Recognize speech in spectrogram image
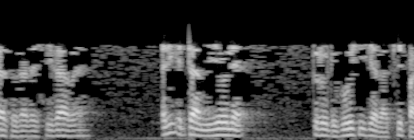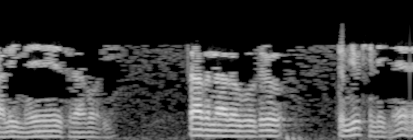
တတ်ဆိုတာလည်းရှိသားပဲအဲ့ဒီအတ္တမျိုးနဲ့သူတို့တကူရှိကြတာဖြစ်ပါလိမ့်မယ်ဆိုတာပေါ့ဒီ သာသနာတော်ကိုသူတို့တမျိုးထင်လိမ့်မယ်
